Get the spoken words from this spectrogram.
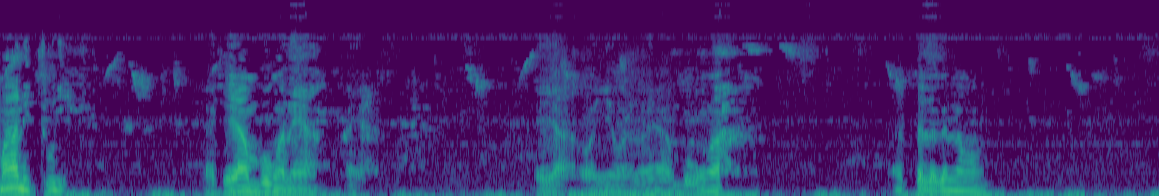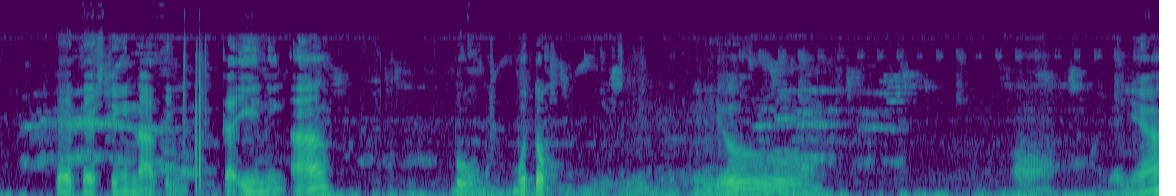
money tree. Kasi ang bunga na yan. Ayan. Ayan, o yung ano yan, bunga. At talaga namang testingin natin kainin ang bunga, buto. Yun. Oh, ganyan.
